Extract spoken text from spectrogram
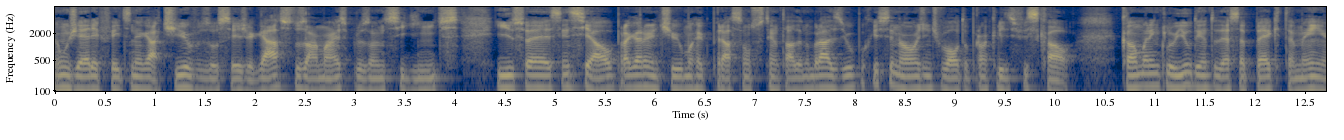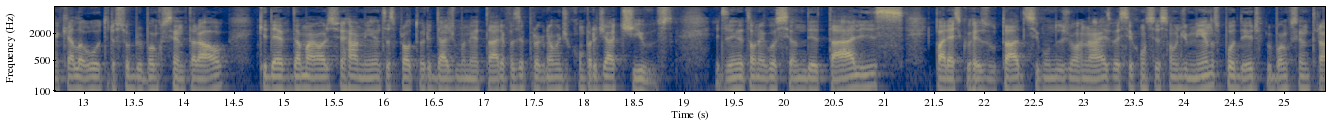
não gere efeitos negativos, ou seja, gastos a mais para os anos seguintes, e isso é essencial para garantir uma recuperação sustentada no Brasil, porque senão a gente volta para uma crise fiscal. Câmara incluiu dentro dessa PEC também aquela outra sobre o Banco Central, que deve dar maiores ferramentas para a autoridade monetária fazer programa de compra de ativos. Eles ainda estão negociando detalhes, parece que o resultado, segundo os jornais, vai ser concessão de menos poderes para o Banco Central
